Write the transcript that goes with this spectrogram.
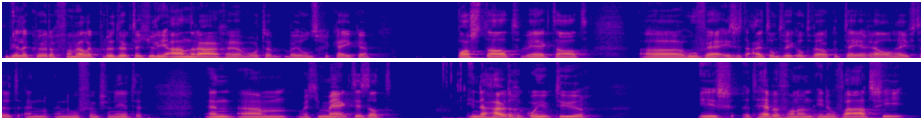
willekeurig van welk product dat jullie aandragen, wordt er bij ons gekeken. Past dat? Werkt dat? Eh, hoe ver is het uitontwikkeld? Welke TRL heeft het? En, en hoe functioneert het? En ehm, wat je merkt is dat in de huidige conjunctuur is het hebben van een innovatie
